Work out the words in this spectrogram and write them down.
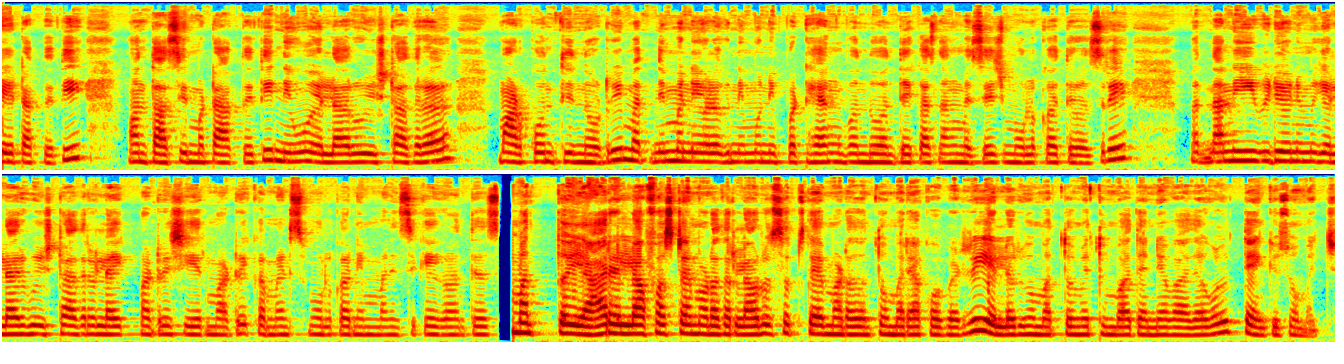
ಲೇಟ್ ಆಗ್ತೈತಿ. ಒಂದು ತಾಸಿನ ಮಟ್ಟ ಆಗ್ತೈತಿ. ನೀವು ಎಲ್ಲರೂ ಇಷ್ಟ ಆದ್ರೆ ಮಾಡ್ಕೊಂಡು ತಿಂದು ನೋಡಿರಿ. ಮತ್ತು ನಿಮ್ಮ ಮನೆಯೊಳಗೆ ನಿಮ್ಮ ನಿಪ್ಪಟ್ಟು ಹೆಂಗೆ ಬಂದು ಅಂತ ಕಾಸು ನಂಗೆ ಮೆಸೇಜ್ ಮೂಲಕ ತಿಳಿಸ್ರಿ. ಮತ್ತು ನಾನು ಈ ವಿಡಿಯೋ ನಿಮಗೆ ಎಲ್ಲರಿಗೂ ಇಷ್ಟ ಆದರೆ ಲೈಕ್ ಮಾಡಿರಿ ಶೇರ್ ಮಾಡಿರಿ ಕಮೆಂಟ್ಸ್ ಮೂಲಕ ನಿಮ್ಮ ಅನಿಸಿಕೆಗಳನ್ನು ತಿಳಿಸಿ ಮತ್ತು ಯಾರೆಲ್ಲ ಫಸ್ಟ್ ಟೈಮ್ ನೋಡೋದ್ರಲ್ಲ ಅವರು ಸಬ್ಸ್ಕ್ರೈಬ್ ಮಾಡೋದಂತೂ ಮರ್ಯಾಕೆ ಹೋಗ್ಬೇಡ್ರಿ. ಎಲ್ಲರಿಗೂ ಮತ್ತೊಮ್ಮೆ ತುಂಬ ಧನ್ಯವಾದಗಳು. ಥ್ಯಾಂಕ್ ಯು ಸೋ ಮಚ್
